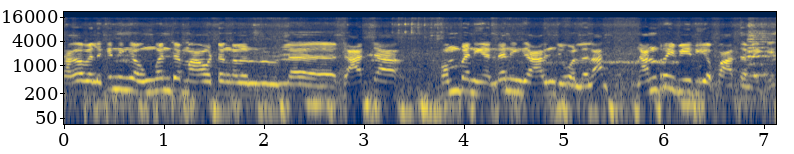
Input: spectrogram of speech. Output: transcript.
தகவலுக்கு நீங்கள் உங்கள்கிட்ட மாவட்டங்களில் உள்ள டாட்டா கம்பெனிகளில் நீங்கள் அறிஞ்சு கொள்ளலாம். நன்றி வீடியோ பார்த்தமைக்கு.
